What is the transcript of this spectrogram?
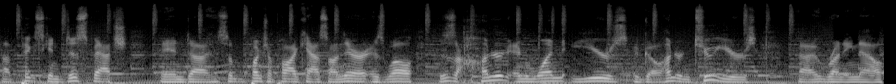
uh, Pigskin Dispatch and uh, some bunch of podcasts on there as well. This is 101 years ago, 102 years uh, running now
